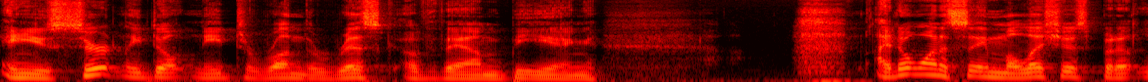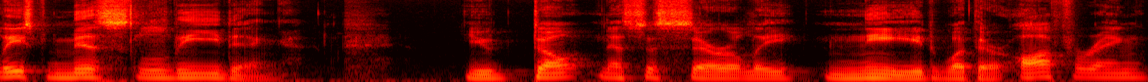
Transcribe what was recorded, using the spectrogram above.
And you certainly don't need to run the risk of them being, I don't want to say malicious, but at least misleading. You don't necessarily need what they're offering,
